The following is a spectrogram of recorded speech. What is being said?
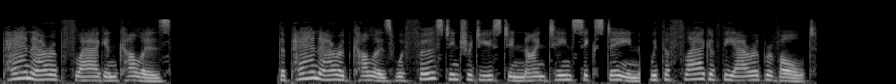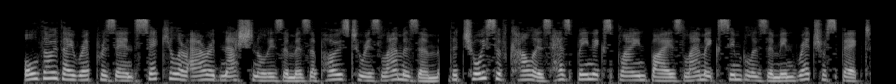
Pan-Arab flag and colors, the Pan-Arab colors were first introduced in 1916, with the flag of the Arab Revolt. Although they represent secular Arab nationalism as opposed to Islamism, the choice of colors has been explained by Islamic symbolism in retrospect,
